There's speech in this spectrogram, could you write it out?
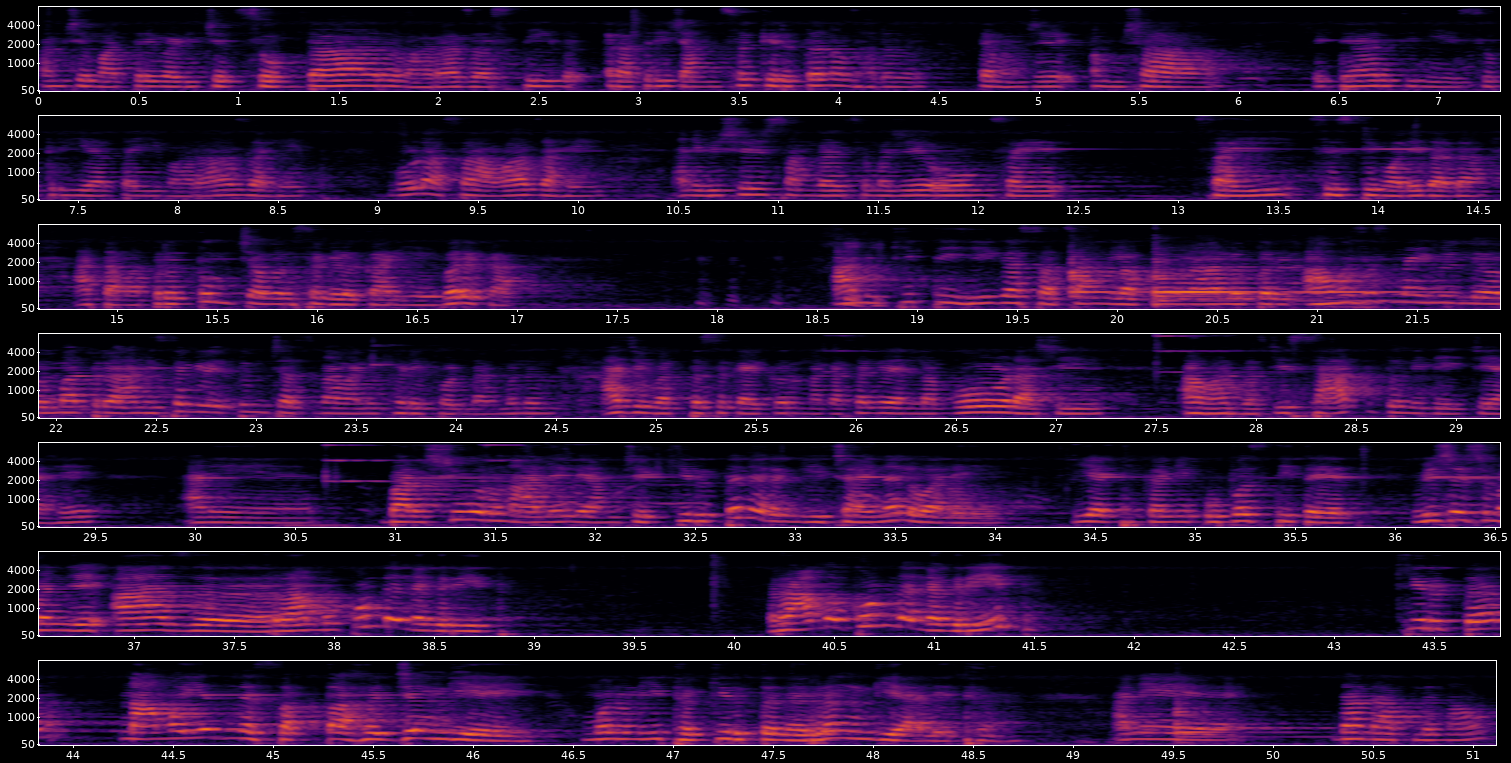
आमचे मात्रेवाडीचे चोपदार महाराज असतील रात्री आमचं कीर्तन झालं त्या म्हणजे आमच्या विद्यार्थिनी सुप्रियाताई महाराज आहेत. गोड असा आवाज आहे. आणि विशेष सांगायचं म्हणजे ओम साई साई सिस्टीमवाले दादा आता मात्र तुमच्यावर सगळं कार्य आहे बरं का? आम्ही कितीही घसा चांगला करून आलो तर आवाजच नाही निघल्यावर मात्र आम्ही सगळे तुमच्याच नावाने खडे फोडणार. म्हणून अजिबात तसं काय करू नका. सगळ्यांना गोड अशी आवाजाची साथ तुम्ही द्यायची आहे. आणि बार्शीवरून आलेले आमचे कीर्तनरंगी चॅनलवाले या ठिकाणी उपस्थित आहेत. विशेष म्हणजे आज रामकुंड नगरीत रामकुंड नगरीत कीर्तन नामयज्ञ सप्ताह जंगी आहे. म्हणून इथं कीर्तन रंगी आलेत आणि दादा आपलं नाव?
